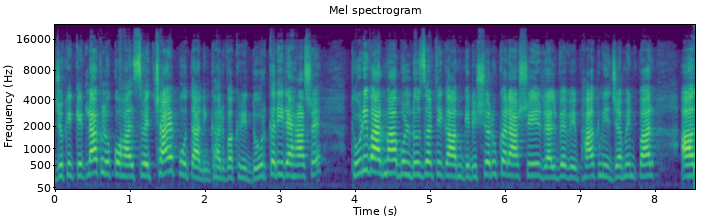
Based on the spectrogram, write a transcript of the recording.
જો કે કેટલાક લોકો હાલ સ્વેચ્છાએ પોતાની ઘરવખરી દૂર કરી રહ્યા છે. થોડી વારમાં બુલડોઝરથી કામગીરી શરૂ કરાશે. રેલવે વિભાગની જમીન પર આ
